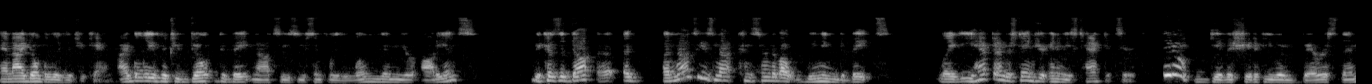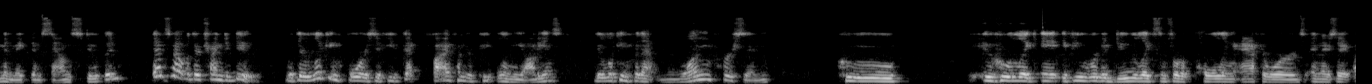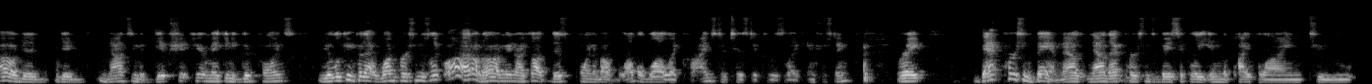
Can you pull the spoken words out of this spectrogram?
And I don't believe that you can. I believe that you don't debate Nazis, you simply loan them your audience. Because a, a, a Nazi is not concerned about winning debates. Like, you have to understand your enemy's tactics here. They don't give a shit if you embarrass them and make them sound stupid. That's not what they're trying to do. What they're looking for is if you've got 500 people in the audience, they're looking for that one person who who like if you were to do like some sort of polling afterwards and they say oh did did nazi dipshit here make any good points? You're looking for that one person who's like oh i don't know. I mean i thought this point about blah blah blah like crime statistics was like interesting. Right? That person bam now now that person's basically in the pipeline to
